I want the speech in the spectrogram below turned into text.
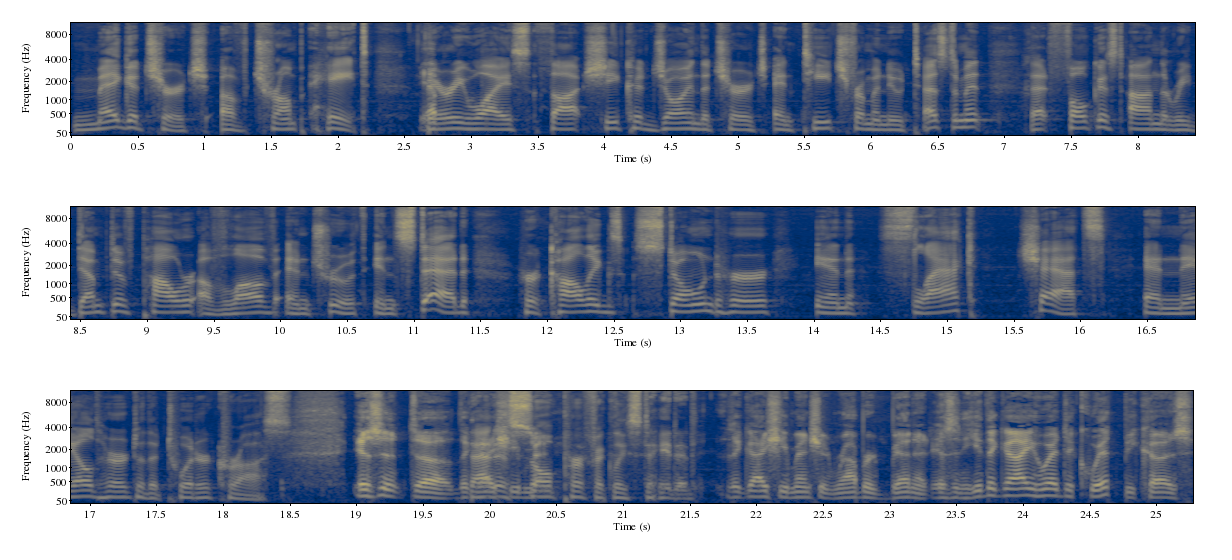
mega church of Trump hate. Yep. Bari Weiss thought she could join the church and teach from a New Testament that focused on the redemptive power of love and truth. Instead, her colleagues stoned her in Slack chats and nailed her to the Twitter cross. Isn't uh, the That guy she so men- perfectly stated. the guy she mentioned, Robert Bennett? Isn't he the guy who had to quit because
